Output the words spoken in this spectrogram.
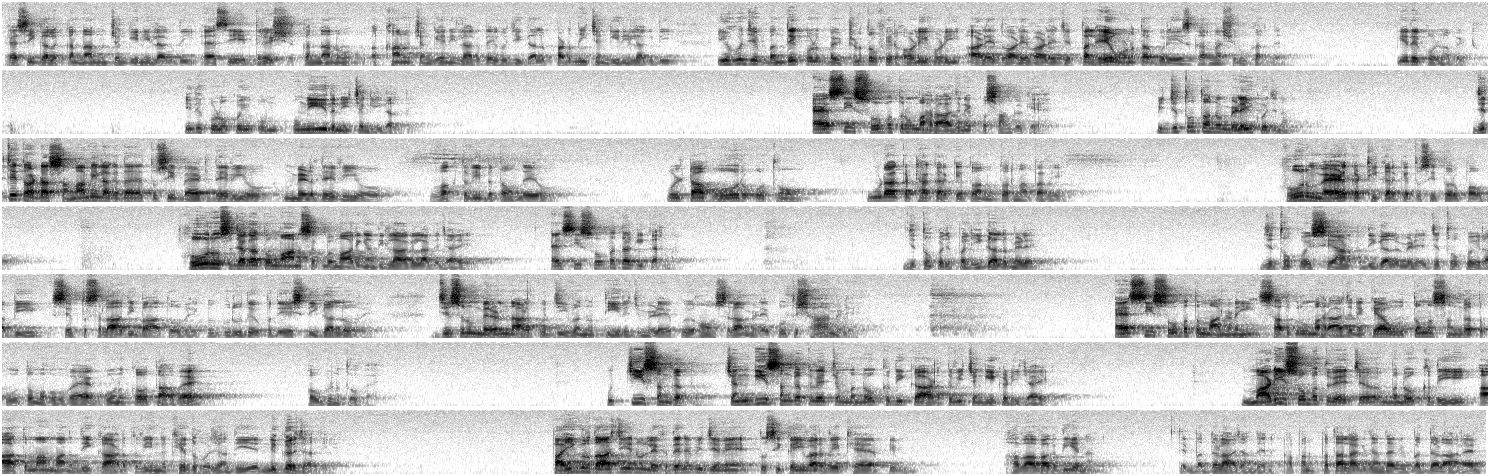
ਐਸੀ ਗੱਲ ਕੰਨਾਂ ਨੂੰ ਚੰਗੀ ਨਹੀਂ ਲੱਗਦੀ, ਐਸੀ ਦ੍ਰਿਸ਼ ਕੰਨਾਂ ਨੂੰ, ਅੱਖਾਂ ਨੂੰ ਚੰਗੇ ਨਹੀਂ ਲੱਗਦੇ, ਇਹੋ ਜੀ ਗੱਲ ਪੜ੍ਹਨੀ ਚੰਗੀ ਨਹੀਂ ਲੱਗਦੀ। ਇਹੋ ਜਿਹੇ ਬੰਦੇ ਕੋਲ ਬੈਠਣ ਤੋਂ ਫਿਰ ਹੌਲੀ ਹੌਲੀ ਆਲੇ ਦੁਆਲੇ ਵਾਲੇ ਜੇ ਭਲੇ ਹੋਣ ਤਾਂ ਗੁਰੇਜ਼ ਕਰਨਾ ਸ਼ੁਰੂ ਕਰ ਦੇਣ। ਵੀ ਇਹਦੇ ਕੋਲ ਨਾ ਬੈਠੋ। ਇਹਦੇ ਕੋਲੋਂ ਕੋਈ ਉਮ- ਉਮੀਦ ਨਹੀਂ ਚੰਗੀ ਗੱਲ ਦੀ। ਐਸੀ ਸੋਬਤ ਨੂੰ ਮਹਾਰਾਜ ਨੇ ਕੁਸੰਗ ਕਿਹਾ, ਵੀ ਜਿੱਥੋਂ ਤੁਹਾਨੂੰ ਮਿਲੇ ਹੀ ਕੁਝ ਨਾ। ਜਿੱਥੇ ਤੁਹਾਡਾ ਸਮਾਂ ਵੀ ਲੱਗਦਾ ਹੈ, ਤੁਸੀਂ ਬੈਠਦੇ ਵੀ ਹੋ, ਮਿਲਦੇ ਵੀ ਹੋ, ਵਕਤ ਵੀ ਬਿਤਾਉਂਦੇ ਹੋ, ਉਲਟਾ ਹੋਰ ਉਥੋਂ ਕੂੜਾ ਇਕੱਠਾ ਕਰਕੇ ਤੁਹਾਨੂੰ ਤੁਰਨਾ ਪਵੇ। ਹੋਰ ਮੈਲ ਇਕੱਠੀ ਕਰਕੇ ਤੁਸੀਂ ਤੁਰ ਪਾਓ। ਹੋਰ ਉਸ ਜਗ੍ਹਾ ਤੋਂ ਮਾਨਸਿਕ ਬਿਮਾਰੀਆਂ ਦੀ ਲਾਗ ਲੱਗ ਜਾਏ, ਐਸੀ ਸੋਬਤ ਦਾ ਕੀ ਕਰਨਾ? ਜਿੱਥੋਂ ਕੁਝ ਭਲੀ ਗੱਲ ਮਿਲੇ। ਜਿੱਥੋਂ ਕੋਈ ਸਿਆਣਪ ਦੀ ਗੱਲ ਮਿਲੇ, ਜਿੱਥੋਂ ਕੋਈ ਰੱਬੀ ਸਿਫਤ ਸਲਾਹ ਦੀ ਬਾਤ ਹੋਵੇ, ਕੋਈ ਗੁਰੂ ਦੇ ਉਪਦੇਸ਼ ਦੀ ਗੱਲ ਹੋਵੇ, ਜਿਸ ਨੂੰ ਮਿਲਣ ਨਾਲ ਕੋਈ ਜੀਵਨ ਨੂੰ ਧੀਰਜ ਮਿਲੇ, ਕੋਈ ਹੌਸਲਾ ਮਿਲੇ, ਕੋਈ ਉਤਸ਼ਾਹ ਮਿਲੇ। ਐਸੀ ਸੋਭਤ ਮਾਨਣੀ ਸਤਿਗੁਰੂ ਮਹਾਰਾਜ ਨੇ ਕਿਹਾ, ਉਤਮ ਸੰਗਤ ਉਤਮ ਹੋਵੇ, ਗੁਣ ਕਉ ਧਾਵੈ, ਔਗਣਤ ਹੋਵੇ। ਉੱਚੀ ਸੰਗਤ, ਚੰਗੀ ਸੰਗਤ ਵਿੱਚ ਮਨੁੱਖ ਦੀ ਘਾੜਤ ਵੀ ਚੰਗੀ ਘੜੀ ਜਾਏ ਮਾੜੀ ਸੋਬਤ ਵਿੱਚ ਮਨੁੱਖ ਦੀ ਆਤਮਾ ਮਨ ਦੀ ਘਾੜਤ ਵੀ ਨਖਿੱਧ ਹੋ ਜਾਂਦੀ ਹੈ ਨਿੱਗਰ ਜਾਂਦੀ ਹੈ ਭਾਈ ਗੁਰਦਾਸ ਜੀ ਇਹਨੂੰ ਲਿਖਦੇ ਨੇ ਵੀ ਜਿਵੇਂ ਤੁਸੀਂ ਕਈ ਵਾਰ ਵੇਖਿਆ ਹੈ ਵੀ ਹਵਾ ਵਗਦੀ ਹੈ ਨਾ, ਤੇ ਬੱਦਲ ਆ ਜਾਂਦੇ ਨੇ। ਆਪਾਂ ਨੂੰ ਪਤਾ ਲੱਗ ਜਾਂਦਾ ਵੀ ਬੱਦਲ ਆ ਰਹੇ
